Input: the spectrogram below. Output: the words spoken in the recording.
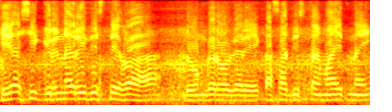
ही अशी ग्रीनरी दिसते पहा. डोंगर वगैरे कसा दिसतोय माहीत नाही.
